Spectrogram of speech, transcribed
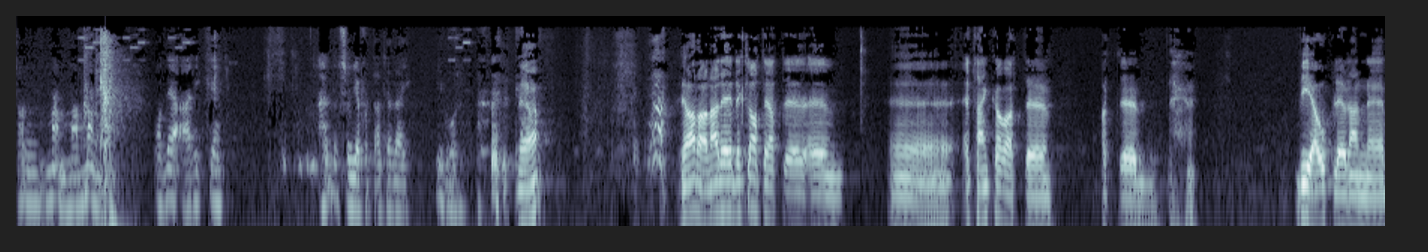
sånn mamma, mamma. Og det er ikke som jeg fortalte deg i går. Ja. Ja da, nei, det, det er klart det at eh, eh, Jeg tenker at eh, at eh, vi har opplevd en, eh,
